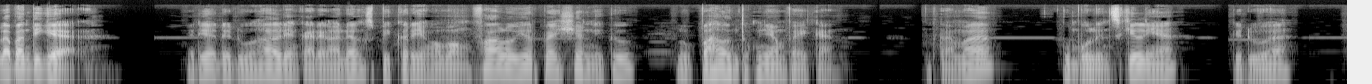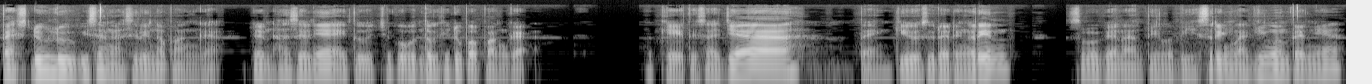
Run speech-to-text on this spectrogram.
83. Jadi ada dua hal yang kadang-kadang speaker yang ngomong follow your passion itu lupa untuk menyampaikan. Pertama, kumpulin skillnya. Kedua, tes dulu bisa ngasilin apa enggak dan hasilnya itu cukup untuk hidup apa enggak. Oke, itu saja. Thank you sudah dengerin. Semoga nanti lebih sering lagi kontennya.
